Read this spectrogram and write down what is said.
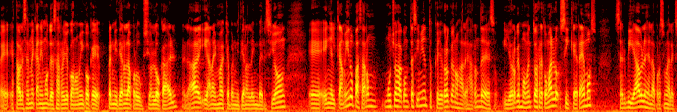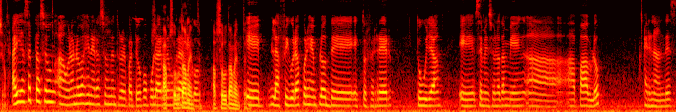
eh, establecer mecanismos de desarrollo económico que permitieran la producción local, ¿verdad? Y a la misma vez que permitieran la inversión. Eh, en el camino pasaron muchos acontecimientos que yo creo que nos alejaron de eso. Y yo creo que es momento de retomarlo si queremos ser viables en la próxima elección. ¿Hay aceptación a una nueva generación dentro del Partido Popular Absolutamente, absolutamente. Eh, las figuras, por ejemplo, de Héctor Ferrer, tuya, eh, se menciona también a, Pablo Hernández.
